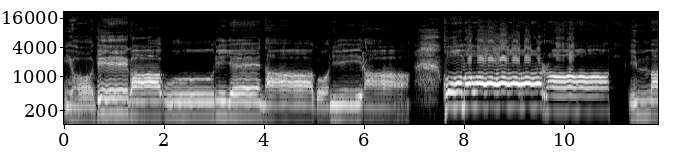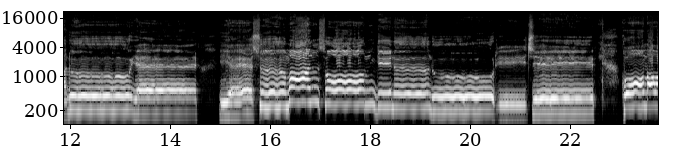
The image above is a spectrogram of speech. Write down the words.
여기가 우리의 낙원이라. 고마워라 임마누엘 예수만 섬기는 우리 집 고마워라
